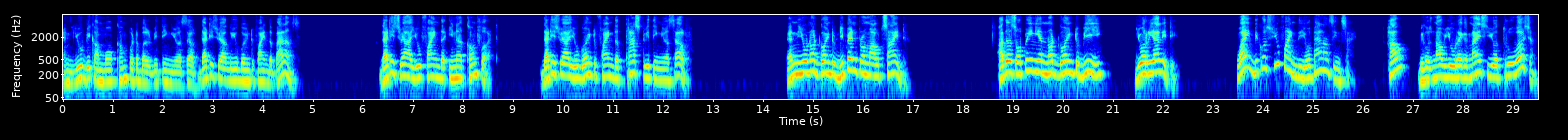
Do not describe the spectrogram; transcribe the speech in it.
and you become more comfortable within yourself. That is where you're going to find the balance. That is where you find the inner comfort. That is where you're going to find the trust within yourself. And you're not going to depend from outside. Others' opinion not going to be your reality. Why? Because you find your balance inside. How? Because now you recognize your true version.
